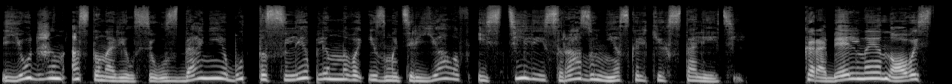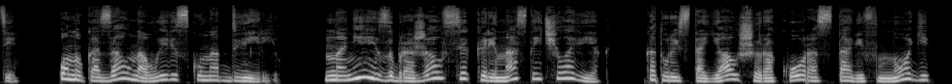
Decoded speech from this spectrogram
Юджин остановился у здания, будто слепленного из материалов и стилей сразу нескольких столетий. «Корабельные новости!» Он указал на вывеску над дверью. На ней изображался коренастый человек, который стоял, широко расставив ноги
